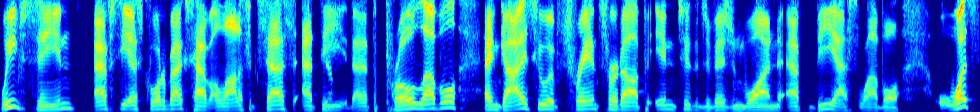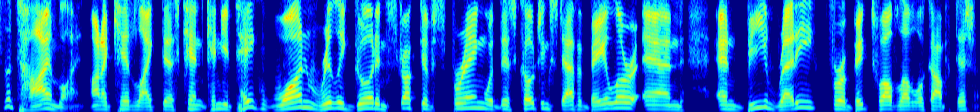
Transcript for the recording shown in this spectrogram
we've seen FCS quarterbacks have a lot of success at the yep. at the pro level, and guys who have transferred up into the Division One FBS level. What's the timeline on a kid like this? Can can you take one really good instructive spring with this coaching staff at Baylor and and be ready for a Big Twelve level of competition?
